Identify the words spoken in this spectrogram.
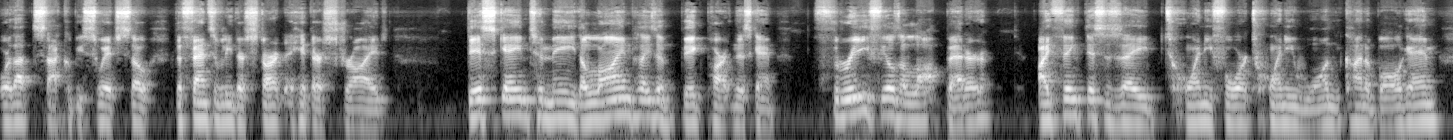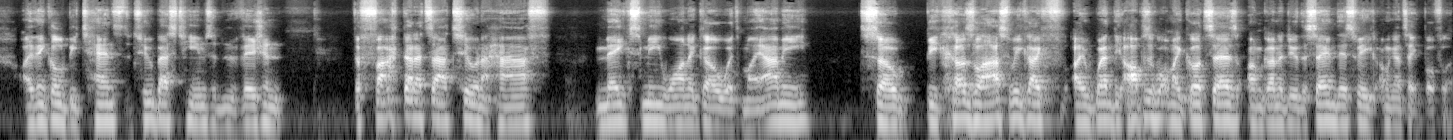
or that stat could be switched. So defensively, they're starting to hit their stride. This game, to me, the line plays a big part in this game. Three feels a lot better. I think this is a 24 21 kind of ball game. I think it'll be tense. The two best teams in the division The fact that it's at two and a half makes me want to go with Miami. So because last week I I went the opposite of what my gut says, I'm going to do the same this week. I'm going to take Buffalo.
